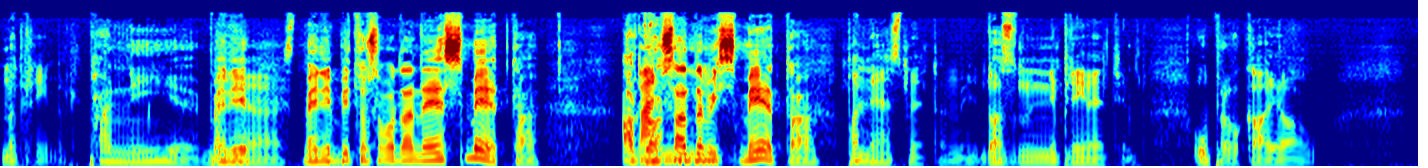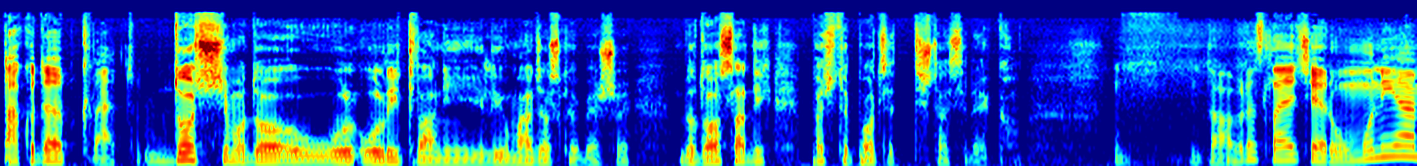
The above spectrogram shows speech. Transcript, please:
Na primjer. Pa nije. Pa Meni, je, meni je bitno samo da ne smeta. A Pa dosadno mi smeta. Pa ne smeta mi. Dosadno ni primetim. Upravo kao i ovo. Tako da, eto. Doći ćemo do, u, u Litvani ili u Mađarskoj beše do dosadnih, pa ćete podsjetiti šta si rekao. Dobro, sledeća je Rumunija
